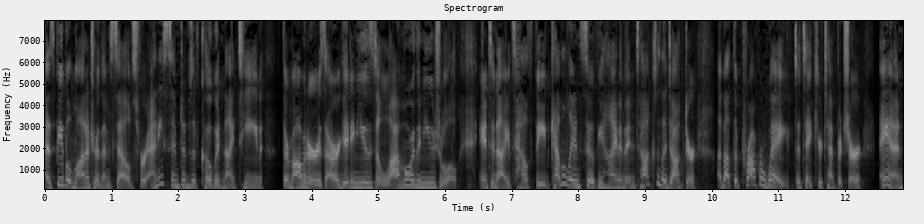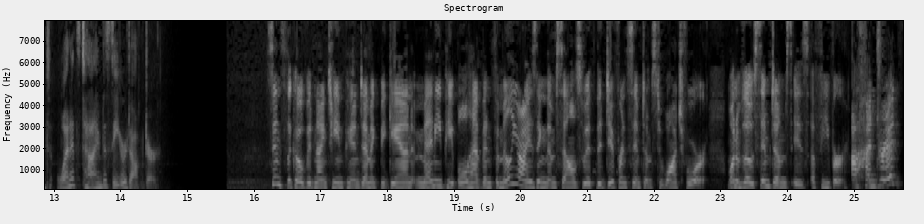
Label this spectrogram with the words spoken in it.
As people monitor themselves for any symptoms of COVID 19, thermometers are getting used a lot more than usual. In tonight's Health Beat, KELOLAND's Sophie Heineman talks with a doctor about the proper way to take your temperature and when it's time to see your doctor. Since the COVID 19 pandemic began, many people have been familiarizing themselves with the different symptoms to watch for. One of those symptoms is a fever. 100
